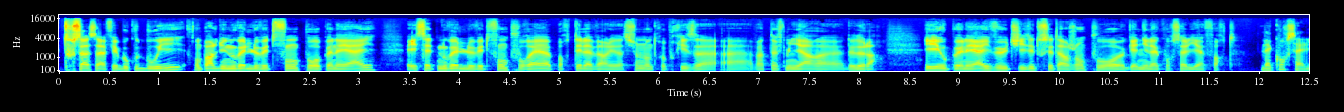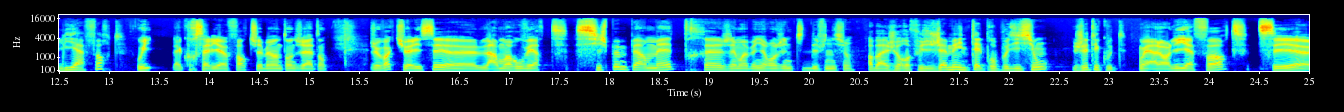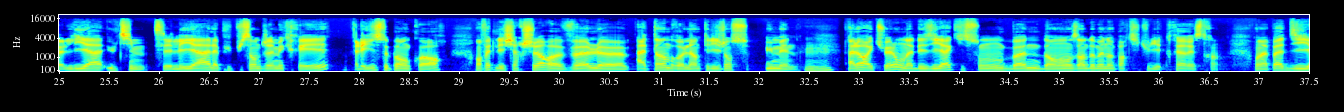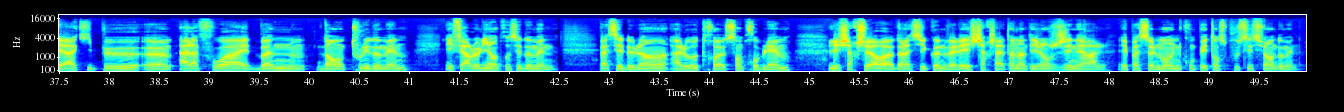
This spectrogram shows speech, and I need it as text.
Tout ça, ça a fait beaucoup de bruit. On parle d'une nouvelle levée de fonds pour OpenAI. Et cette nouvelle levée de fonds pourrait apporter la valorisation de l'entreprise à 29 milliards euh, de dollars. Et OpenAI veut utiliser tout cet argent pour gagner la course à l'IA forte. La course à l'IA forte? Oui, la course à l'IA forte, tu as bien entendu. Attends, je vois que tu as laissé l'armoire ouverte. Si je peux me permettre, j'aimerais bien y ranger une petite définition. Oh bah, je refuse jamais une telle proposition. Je t'écoute. Ouais, alors l'IA forte, c'est euh, l'IA ultime. C'est l'IA la plus puissante jamais créée. Elle n'existe pas encore. En fait, les chercheurs euh, veulent euh, atteindre l'intelligence humaine. Mhm. À l'heure actuelle, on a des IA qui sont bonnes dans un domaine en particulier, très restreint. On n'a pas d'IA qui peut à la fois être bonne dans tous les domaines et faire le lien entre ces domaines. Passer de l'un à l'autre sans problème. Les chercheurs dans la Silicon Valley cherchent à atteindre l'intelligence générale et pas seulement une compétence poussée sur un domaine.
